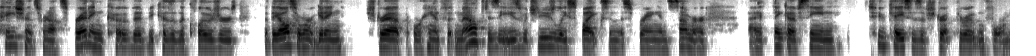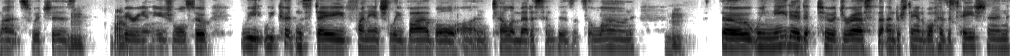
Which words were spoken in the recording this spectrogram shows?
patients were not spreading COVID because of the closures, but they also weren't getting strep or hand, foot, and mouth disease, which usually spikes in the spring and summer. I think I've seen two cases of strep throat in four months, which is mm, wow. very unusual. So we, we couldn't stay financially viable on telemedicine visits alone. Mm. So we needed to address the understandable hesitation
